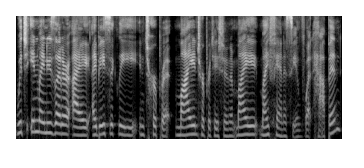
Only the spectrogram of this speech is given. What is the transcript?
which in my newsletter, I, I basically interpret my interpretation, my, my fantasy of what happened,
